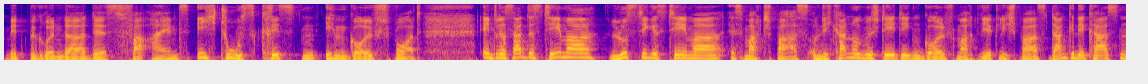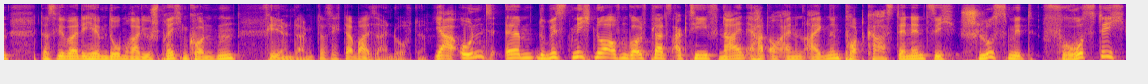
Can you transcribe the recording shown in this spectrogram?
Mitbegründer des Vereins Ich tu's Christen im Golfsport. Interessantes Thema, lustiges Thema, es macht Spaß und ich kann nur bestätigen, Golf macht wirklich Spaß. Danke dir Carsten, dass wir bei dir hier im Domradio sprechen konnten. Vielen Dank, dass ich dabei sein durfte. Ja, und ähm, du bist nicht nur auf dem Golfplatz aktiv, nein, er hat auch einen eigenen Podcast. Der nennt sich Schluss mit Frustig.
